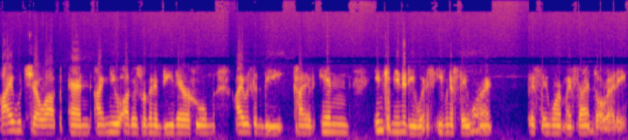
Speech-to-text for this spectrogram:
I would show up, and I knew others were going to be there whom I was going to be kind of in in community with, even if they weren't if they weren't my friends already.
